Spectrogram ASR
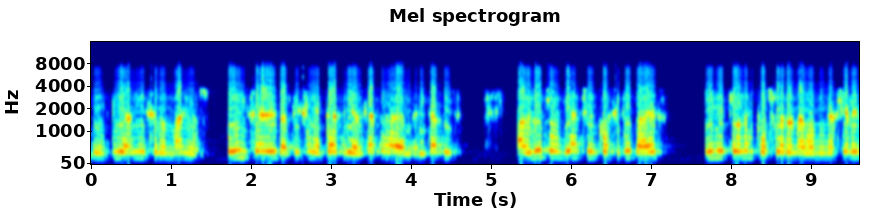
impían miserum años, un ser de piscina patria, el cátedra de Americatis, ad luchum viancum constituta es, y tronum posueron abominaciones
